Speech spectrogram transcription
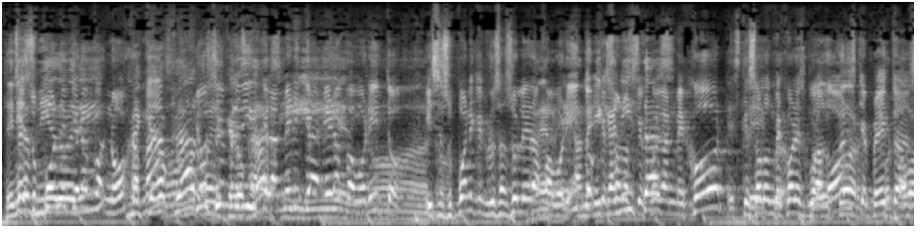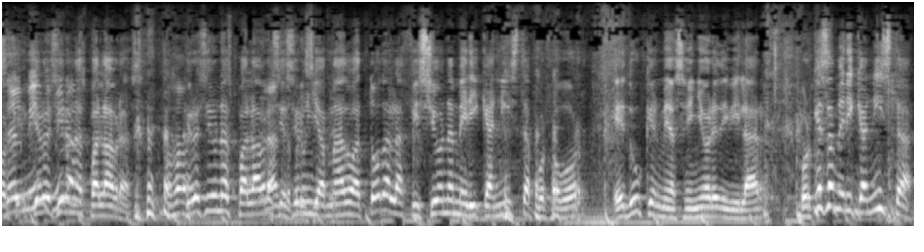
Se ¿Tenías supone que era no, jamás. claro, Yo siempre dije que el. América Sí, era favorito no, y se supone que Cruz Azul era ver, favorito, que son los que juegan mejor, este, que son los mejores jugadores, que el proyecto de Anselmi. Quiero decir Mira. unas palabras. Quiero decir unas palabras y hacer un presidente. llamado a toda la afición americanista, por favor. Edúquenme a señor Eddie Vilar, porque es americanista,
